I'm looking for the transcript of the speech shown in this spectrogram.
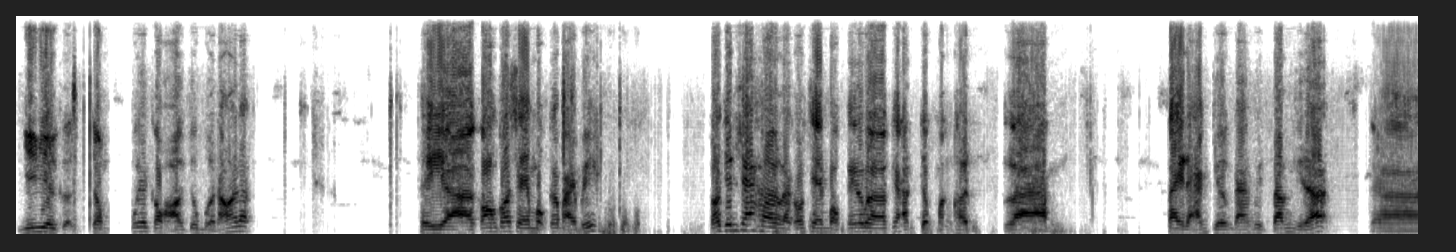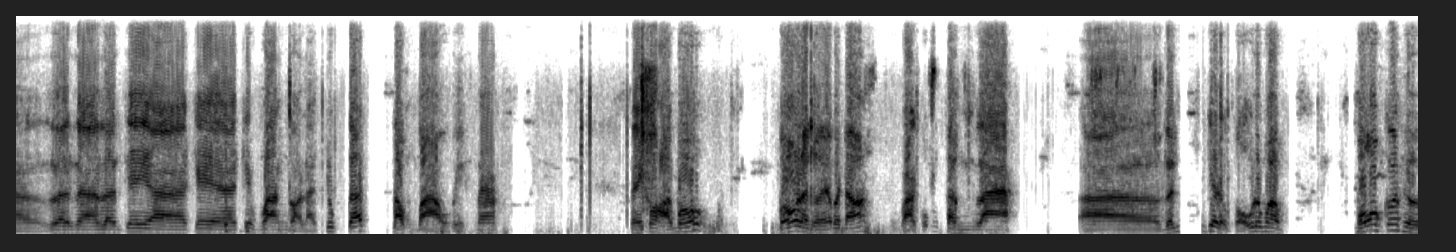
Như như trong cái câu hỏi tôi vừa nói đó thì à, con có xem một cái bài viết nói chính xác hơn là con xem một cái ờ, cái ảnh chụp màn hình là tay đảng trưởng đảng Việt Tân gì đó. À, lên ờ, lên cái cái cái văn gọi là chúc Tết đồng bào Việt Nam. Đây câu hỏi bố. Bố là người ở bên đó và cũng từng là à, lính chế độ cũ đúng không? Bố có thừa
